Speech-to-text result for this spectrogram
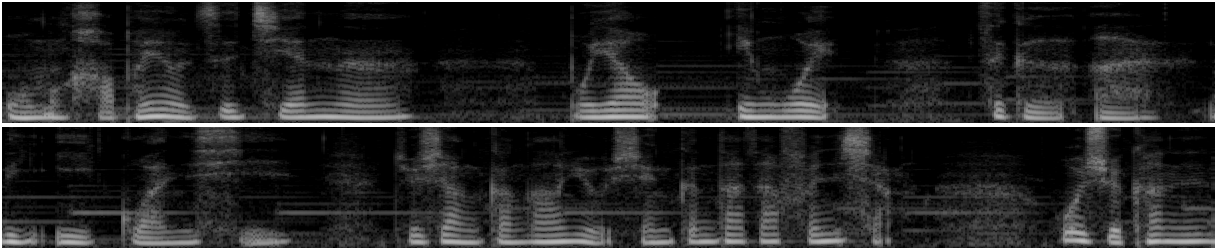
我们好朋友之间呢，不要因为这个呃利益关系，就像刚刚有先跟大家分享。或许看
